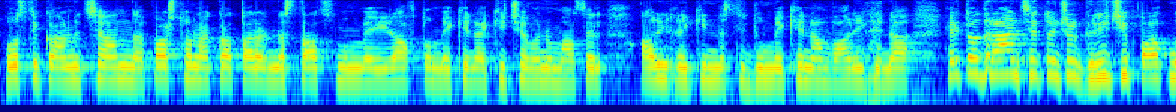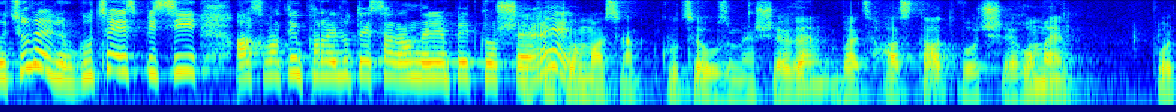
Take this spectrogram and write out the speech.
ոստիկանության պաշտոնակատարը նստածնում է իր ավտոմեքենա, քիչ է մնում ասել, արի ղեկին նստի դու մեքենան վարի գնա։ Հետո դրանից հետո ինչ որ գրիչի պատմություն է լինում, գուցե այսպիսի ասֆալտին փռելու տեսարաններ են պետք որ շեղեն։ Թոմասյան, գուցե ուզում են շեղեն, բայց հաստատ ոչ շեղում են ոչ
